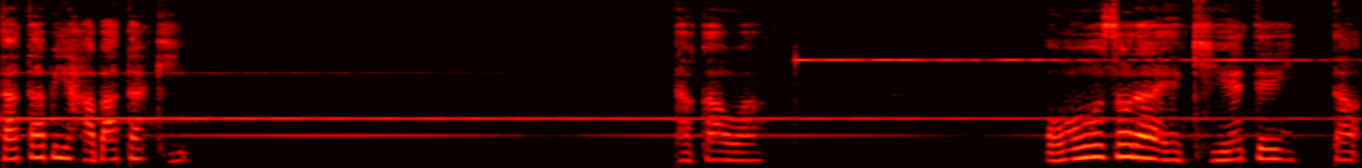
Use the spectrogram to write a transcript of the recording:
再び羽ばたき鷹は大空へ消えていった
